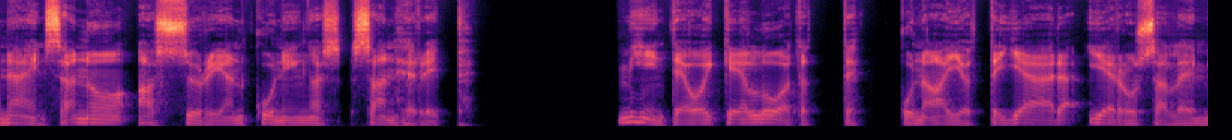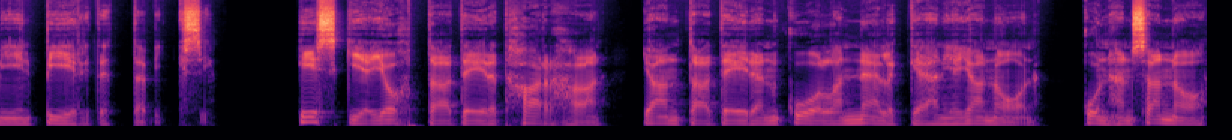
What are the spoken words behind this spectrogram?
Näin sanoo Assyrian kuningas Sanherib. Mihin te oikein luotatte, kun aiotte jäädä Jerusalemiin piiritettäviksi? Hiskiä johtaa teidät harhaan ja antaa teidän kuolla nälkään ja janoon, kun hän sanoo,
